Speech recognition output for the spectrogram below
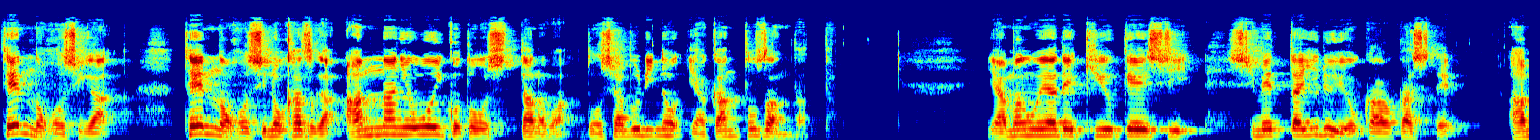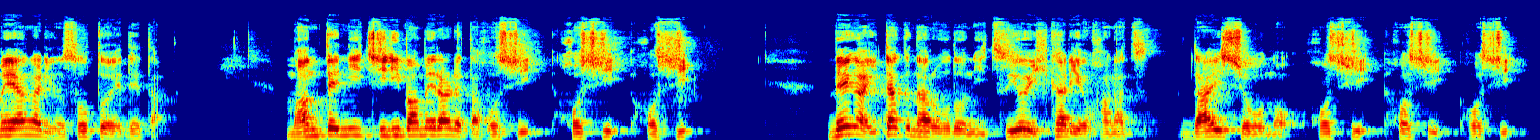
天の星が、天の星の数があんなに多いことを知ったのは土砂降りの夜間登山だった。山小屋で休憩し、湿った衣類を乾かして雨上がりの外へ出た。満天に散りばめられた星、星、星。目が痛くなるほどに強い光を放つ。大小の星、星、星。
